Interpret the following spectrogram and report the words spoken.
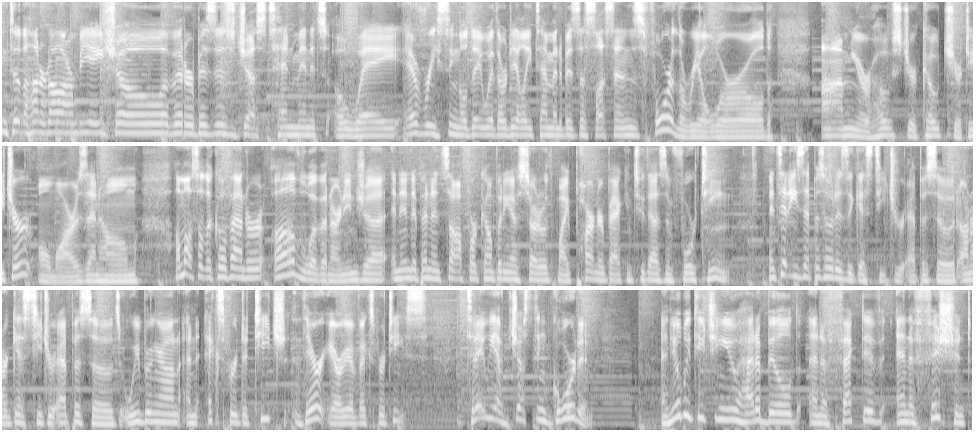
Welcome to the $100 MBA show, a better business just 10 minutes away every single day with our daily 10 minute business lessons for the real world. I'm your host, your coach, your teacher, Omar Zenhom. I'm also the co founder of Webinar Ninja, an independent software company I started with my partner back in 2014. And today's episode is a guest teacher episode. On our guest teacher episodes, we bring on an expert to teach their area of expertise. Today we have Justin Gordon and he'll be teaching you how to build an effective and efficient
